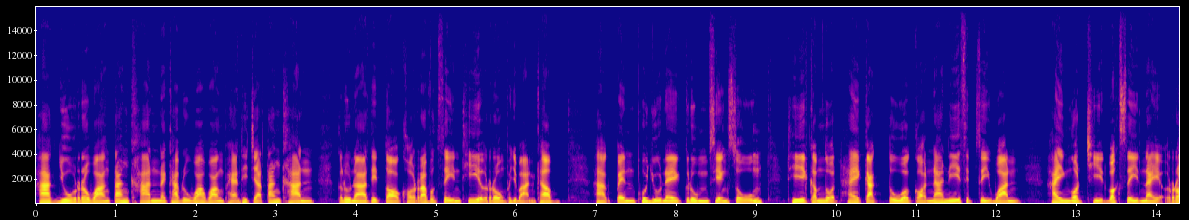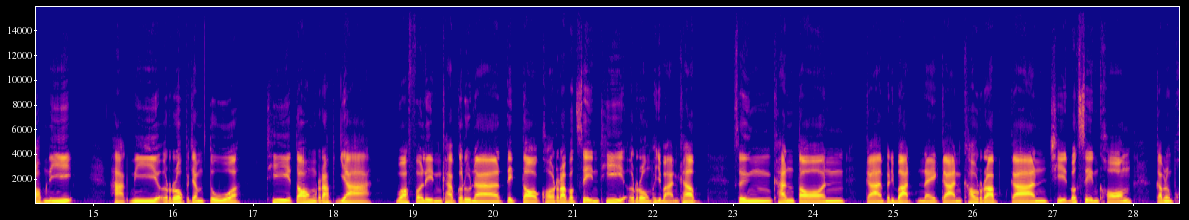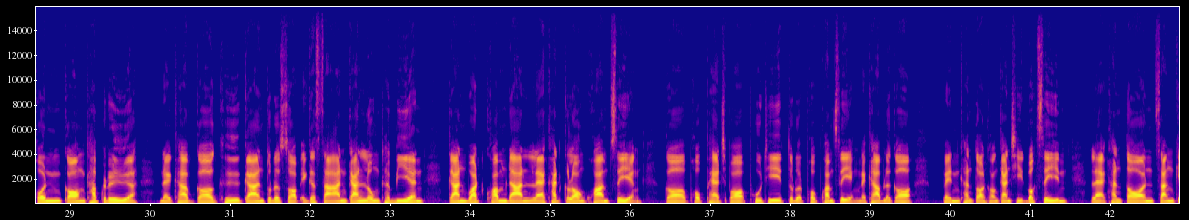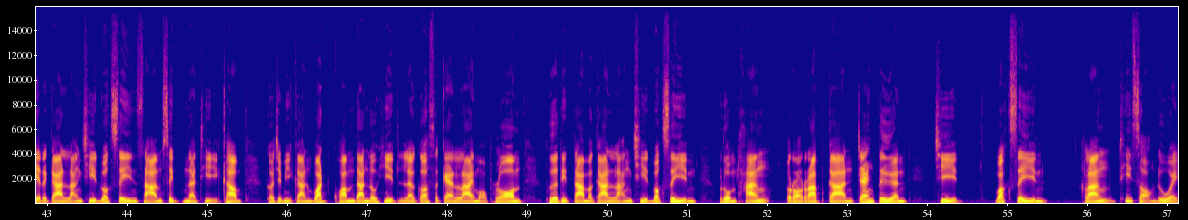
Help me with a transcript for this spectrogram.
หากอยู่ระหว่างตั้งครรภ์นะครับ หรือว่าวางแผนที่จะตั้งครรภ์กรุณาติดต่อขอรับวัคซีนที่โรงพยาบาลครับ หากเป็นผู้อยู่ในกลุ่มเสี่ยงสูง ที่กำหนดให้กักตัวก่อนหน้านี้ 14 วัน ให้งดฉีดวัคซีนในรอบนี้ หากมีโรคประจำตัวที่ต้องรับยาวาฟาลินครับ กรุณาติดต่อขอรับวัคซีนที่โรงพยาบาลครับ ซึ่งขั้นตอนการปฏิบัติในการเข้ารับการฉีดวัคซีนของกำลังพลกองทัพเรือนะครับก็คือการตรวจสอบเอกสารการลงทะเบียน การวัดความดันและคัดกรองความเสี่ยง ก็พบแพทย์เฉพาะผู้ที่ตรวจพบความเสี่ยงนะครับแล้วก็ เป็นขั้นตอนของการฉีดวัคซีน และขั้นตอนสังเกตอาการหลังฉีดวัคซีน 30 นาทีครับ ก็จะมีการวัดความดันโลหิต แล้วก็สแกนลายหมอพร้อม เพื่อติดตามอาการหลังฉีดวัคซีน รวมทั้งรอรับการแจ้งเตือน ฉีดวัคซีน ครั้งที่ 2 ด้วย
